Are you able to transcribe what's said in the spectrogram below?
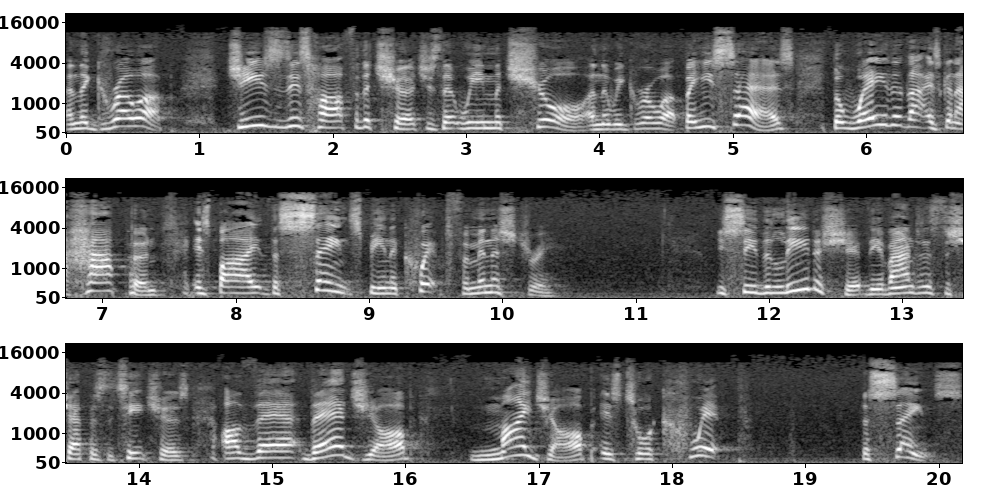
and they grow up. Jesus' heart for the church is that we mature and that we grow up. But he says the way that that is going to happen is by the saints being equipped for ministry. You see, the leadership, the evangelists, the shepherds, the teachers, are their, their job. My job is to equip the saints.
